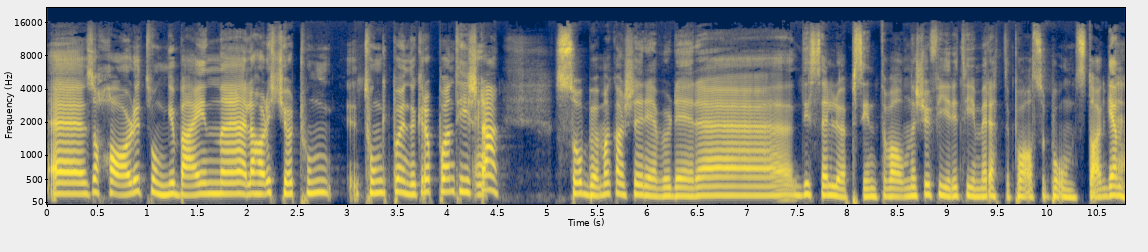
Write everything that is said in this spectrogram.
Eh, så har du tunge bein, eh, eller har du kjørt tung, tungt på underkropp på en tirsdag, så bør man kanskje revurdere disse løpsintervallene 24 timer etterpå, altså på onsdagen.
